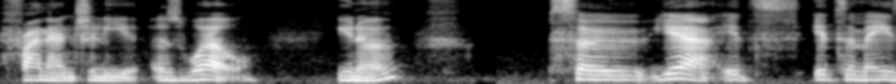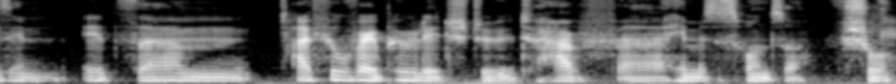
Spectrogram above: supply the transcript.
financially as well, you know? So yeah, it's it's amazing. It's um I feel very privileged to to have uh, him as a sponsor for sure.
